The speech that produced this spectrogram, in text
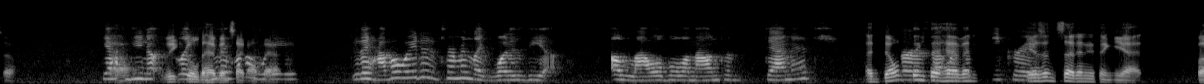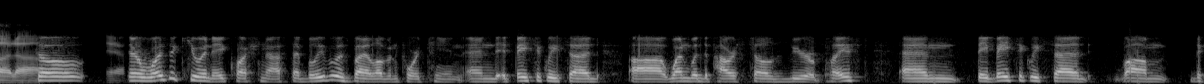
So Yeah, Uh, do you know? like, cool to have insight on that. Way, Do they have a way to determine like what is the allowable amount of damage? I don't Or think they have like, any. secret? He hasn't said anything yet, but uh, So yeah. there was a Q&A question asked. I believe it was by 1114, and it basically said uh, when would the power cells be replaced, and they basically said um, the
